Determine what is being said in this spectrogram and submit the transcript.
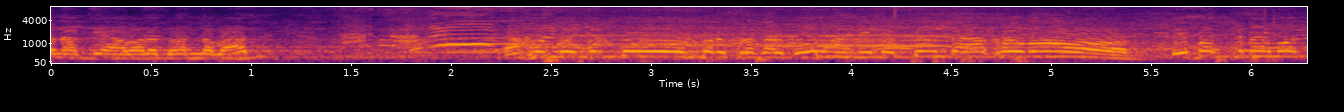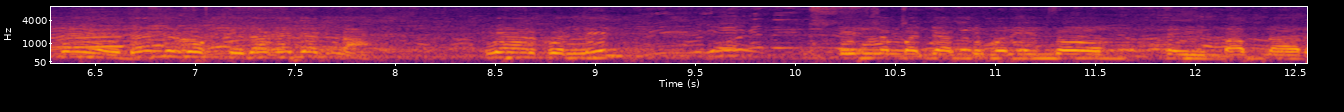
ওনাকে আবারও ধন্যবাদ। এখন পর্যন্ত কোনো প্রকার গোল হয়নি। লেফটেন্ট আক্রমণ। বিপক্ষের মধ্যে রক্ষে দেখা যাক না। ক্লিয়ার করলেন। তিন নম্বর জার্সি পর্যন্ত সেই পাবনার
